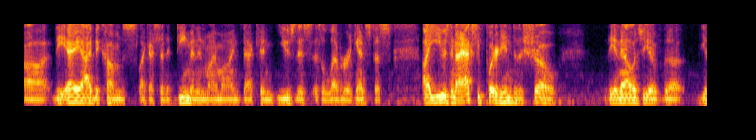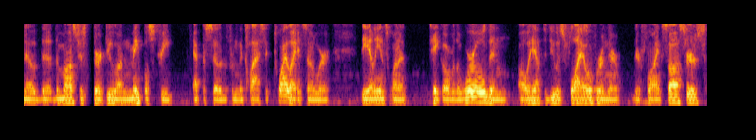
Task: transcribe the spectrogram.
Uh, the AI becomes, like I said, a demon in my mind that can use this as a lever against us. I used, and I actually put it into the show, the analogy of the you know the the monsters are due on Maple Street episode from the classic Twilight Zone, where the aliens want to take over the world, and all they have to do is fly over in their their flying saucers,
